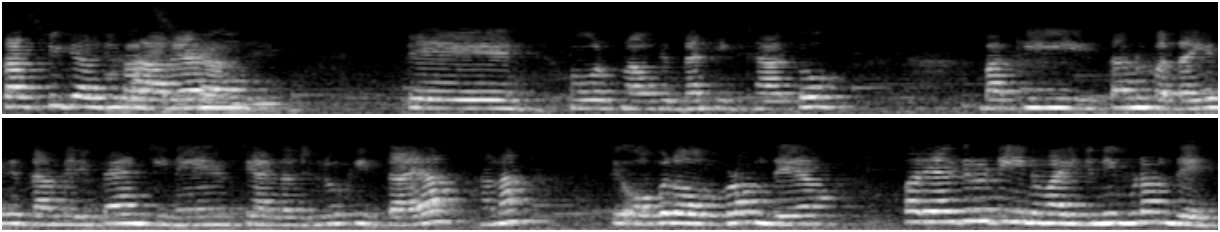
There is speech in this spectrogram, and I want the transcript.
ਸਤਿ ਸ਼੍ਰੀ ਅਕਾਲ ਜੀ ਸਤਿ ਸ਼੍ਰੀ ਸਾਰਿਆਂ ਅਕਾਲ ਨੂੰ। ਜੀ। ਤੇ ਹੋਰ ਸੁਣਾਓ ਕਿੱਦਾਂ ਠੀਕ ਠਾਕ ਹੋ? ਬਾਕੀ ਤੁਹਾਨੂੰ ਪਤਾ ਹੀ ਹੈ ਜਿੱਦਾਂ ਮੇਰੀ ਭੈਣ ਜੀ ਨੇ ਚੈਨਲ ਸ਼ੁਰੂ ਕੀਤਾ ਆ ਹਨਾ? ਤੇ ਉਹ ਵਲੌਗ ਬਣਾਉਂਦੇ ਆ। ਪਰ ਇਹ ਕਿ ਰੁਟੀਨ ਵਾਈਜ਼ ਨਹੀਂ ਬਣਾਉਂਦੇ।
